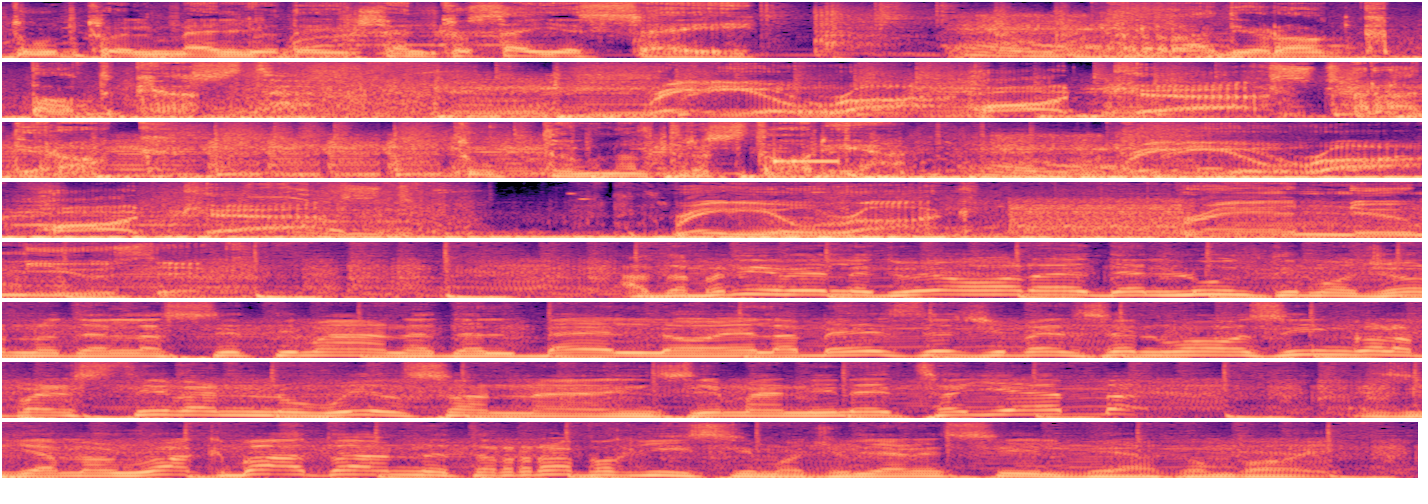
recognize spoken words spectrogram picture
tutto il meglio dei 106 e 6. Radio Rock Podcast. Radio Rock Podcast. Radio Rock. Tutta un'altra storia. Radio Rock Podcast. Radio Rock. Brand new music. Ad aprire le due ore dell'ultimo giorno della settimana del Bello e la Bestia ci pensa il nuovo singolo per Steven Wilson insieme a Ninetta Yeb. Si chiama Rock Button, tra pochissimo Giuliano e Silvia con voi.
